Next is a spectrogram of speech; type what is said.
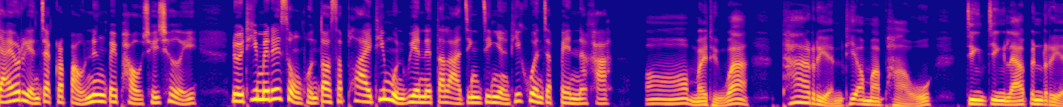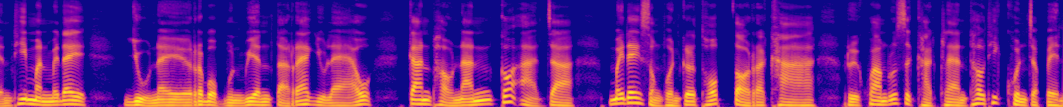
ย้ายเหรียญจากกระเป๋าหนึ่งไปเผาเฉยๆ โดยที่ไม่ได้ส่งผลต่อ supply ที่หมุนเวียนในตลาดจริง ๆ อย่างที่ควรจะเป็นนะคะ อ๋อ หมายถึงว่าถ้าเหรียญที่เอามาเผา จริง ๆ แล้วเป็นเหรียญที่มันไม่ได้ อยู่ในระบบหมุนเวียนแต่แรกอยู่แล้ว การเผานั้นก็อาจจะไม่ได้ส่งผลกระทบต่อราคา หรือความรู้สึกขาดแคลนเท่าที่ควรจะเป็น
